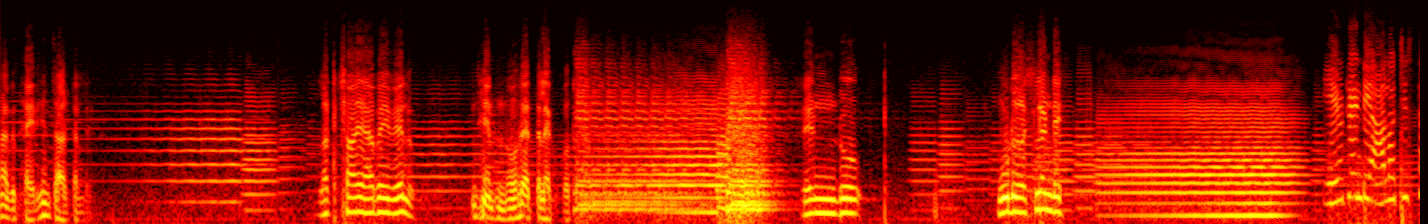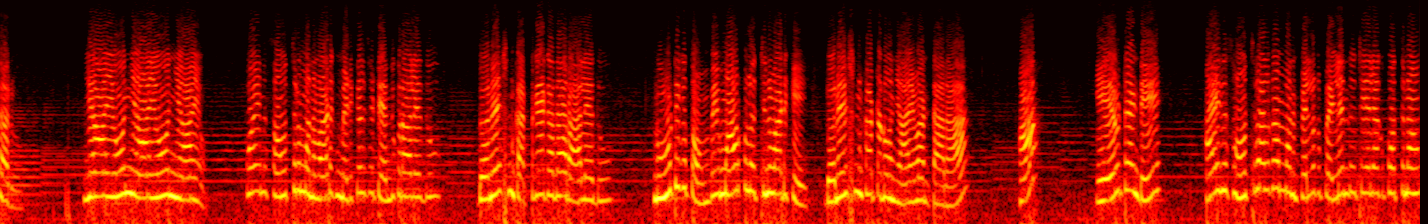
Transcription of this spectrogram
నాకు ధైర్యం చాలటం లేదు. లక్ష యాభై వేలు. నేను నోరెత్తలేకపోతున్నాను రెండు. మూడు లక్షలండి. ఏమిటండి ఆలోచిస్తారు? న్యాయం న్యాయం న్యాయం. పోయిన సంవత్సరం మన వాడికి మెడికల్ సీట్ ఎందుకు రాలేదు? డొనేషన్ కట్టగే కదా రాలేదు. నూటికి తొంభై మార్కులు వచ్చిన వాడికి డొనేషన్ కట్టడం న్యాయం అంటారా ఆ? ఏమిటండి? ఐదు సంవత్సరాలుగా మన పిల్లలకు పెళ్ళెందుకు చేయలేకపోతున్నాం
